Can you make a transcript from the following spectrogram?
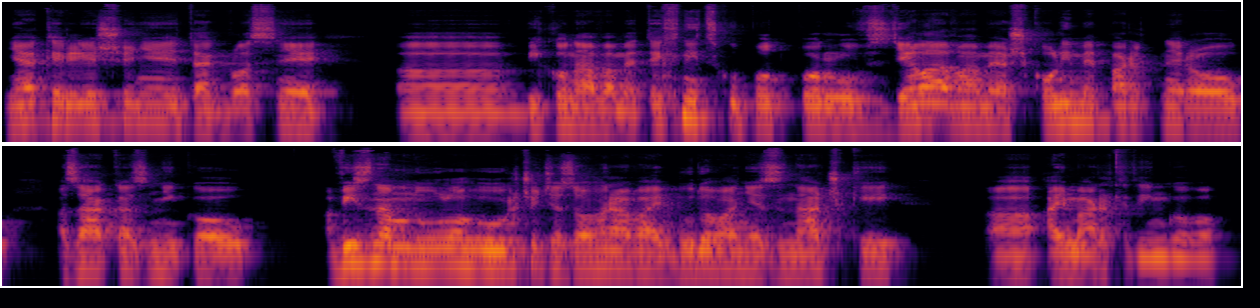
nejaké riešenie, tak vlastne uh, vykonávame technickú podporu, vzdelávame a školíme partnerov a zákazníkov a významnú úlohu určite zohráva aj budovanie značky uh, aj marketingovo.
